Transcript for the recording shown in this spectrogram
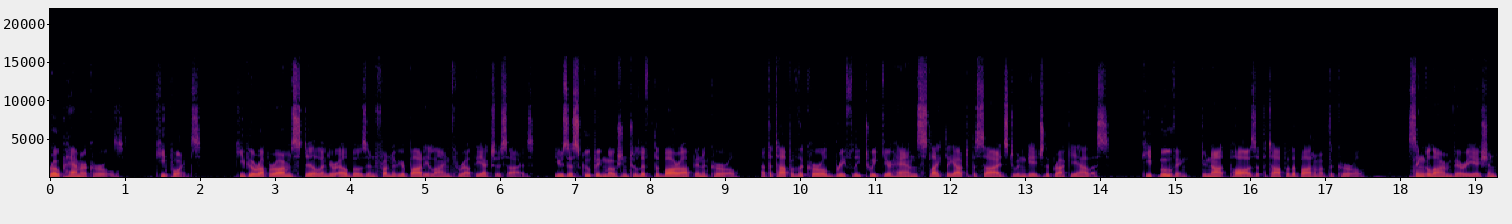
Rope hammer curls. Key points. Keep your upper arms still and your elbows in front of your body line throughout the exercise. Use a scooping motion to lift the bar up in a curl. At the top of the curl, briefly tweak your hands slightly out to the sides to engage the brachialis. Keep moving. Do not pause at the top or the bottom of the curl. Single arm variation.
